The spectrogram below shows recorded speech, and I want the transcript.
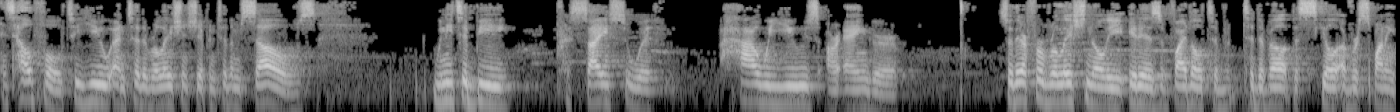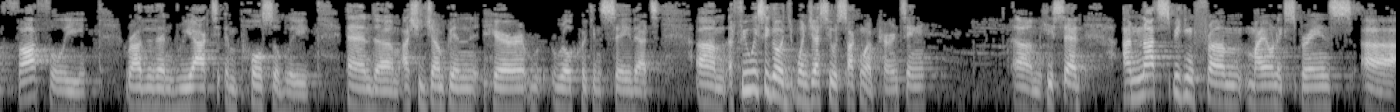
is helpful to you and to the relationship and to themselves, we need to be precise with how we use our anger so therefore, relationally, it is vital to, to develop the skill of responding thoughtfully rather than react impulsively. And um, I should jump in here real quick and say that um, a few weeks ago, when Jesse was talking about parenting, um, he said, I'm not speaking from my own experience. Uh,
